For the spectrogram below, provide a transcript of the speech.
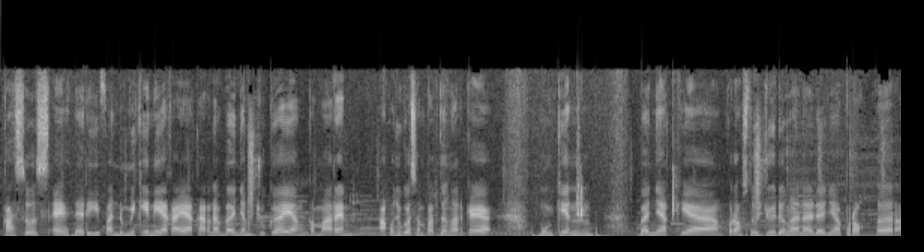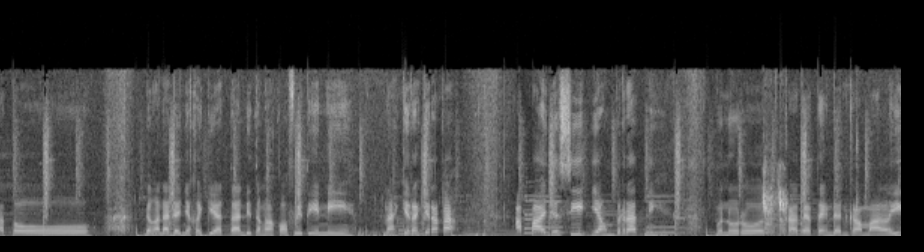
kasus eh dari pandemik ini ya kayak karena banyak juga yang kemarin aku juga sempat dengar kayak mungkin banyak yang kurang setuju dengan adanya proker atau dengan adanya kegiatan di tengah covid ini. Nah kira-kira kak apa aja sih yang berat nih menurut Kak Teteng dan Kak Malik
